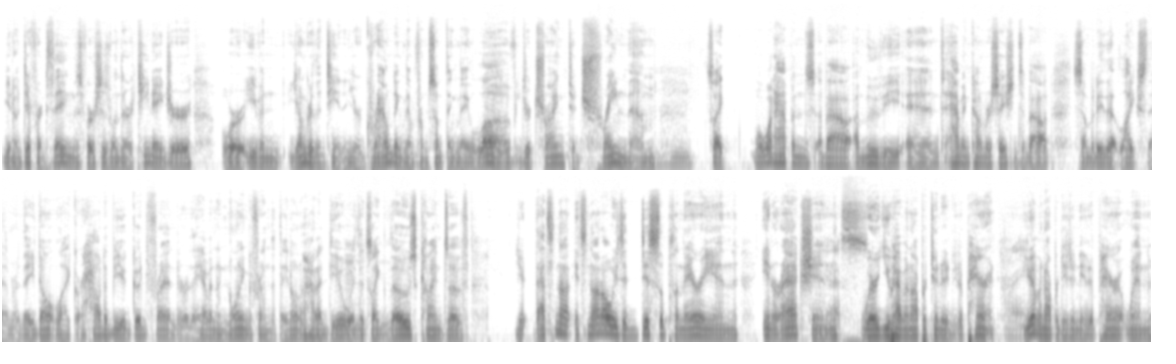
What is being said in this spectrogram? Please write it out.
you know different things versus when they're a teenager or even younger than teen, and you're grounding them from something they love. You're trying to train them. It's like, well, what happens about a movie and having conversations about somebody that likes them or they don't like, or how to be a good friend, or they have an annoying friend that they don't know how to deal with. It's like those kinds of that's not it's not always a disciplinarian interaction Yes. where you have an opportunity to parent Right. you have an opportunity to parent when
